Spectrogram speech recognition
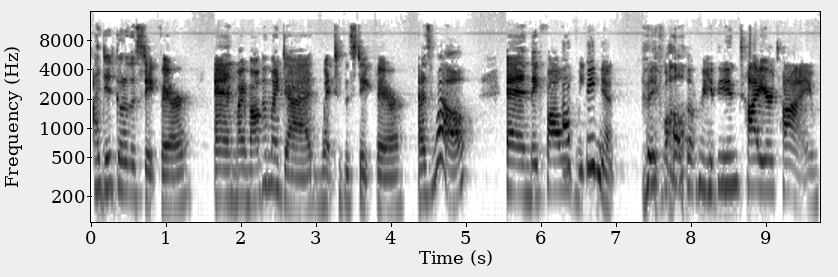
I did go to the state fair, and my mom and my dad went to the state fair as well, and they followed How convenient. me. They followed me the entire time,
